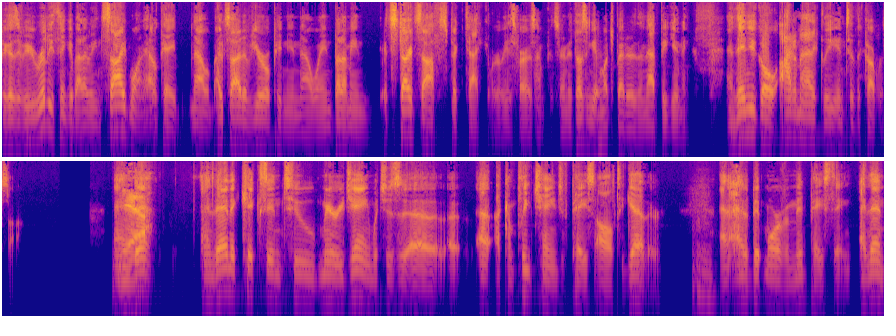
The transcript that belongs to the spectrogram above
because if you really think about it, I mean, side one, okay, now outside of your opinion now, Wayne, but I mean, it starts off spectacularly as far as I'm concerned. It doesn't get much better than that beginning, and then you go automatically into the cover song, and Yeah. then and then it kicks into Mary Jane, which is a, a, a complete change of pace altogether Mhm. and add a bit more of a mid pace thing. And then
